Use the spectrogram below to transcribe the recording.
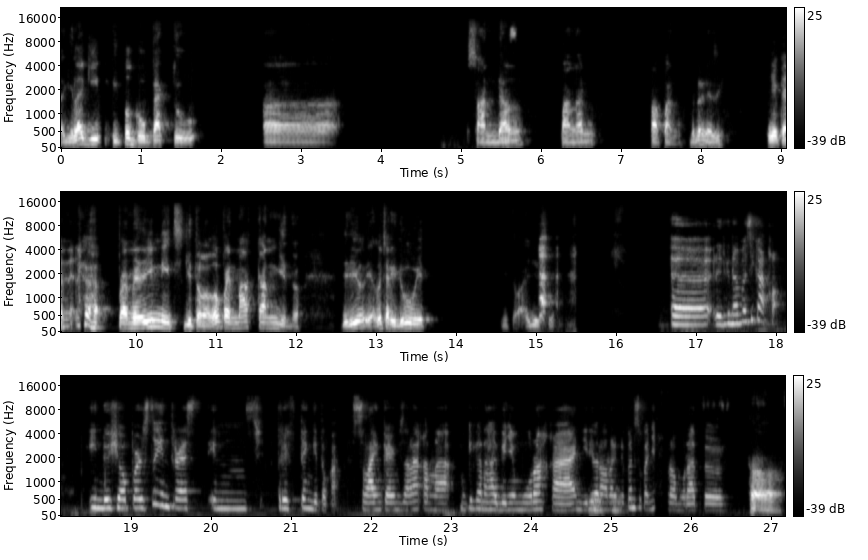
Lagi-lagi people go back to eh sandang, pangan, papan. Bener gak sih? Iya kan? Primary needs gitu loh. Lo pengen makan gitu. Jadi ya lo cari duit. Gitu aja sih. Eh, dan kenapa sih kak kok Indo shoppers tuh interest in thrifting gitu kak? Selain kayak misalnya karena mungkin karena harganya murah kan, jadi Hmm. orang-orang Indo kan sukanya murah-murah tuh. Ha.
